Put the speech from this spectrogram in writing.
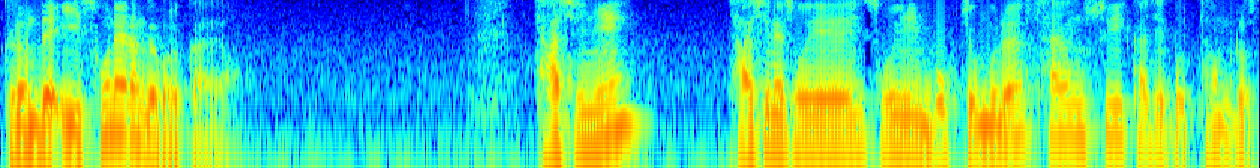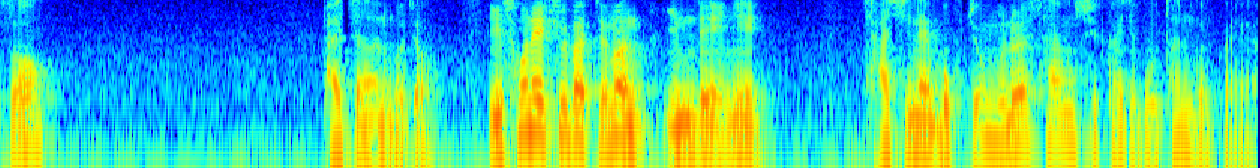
그런데 이 손해란 게 뭘까요? 자신이 자신의 소유인, 소유인 목적물을 사용 수익하지 못함으로써 발생하는 거죠. 이 손해 출발점은 임대인이 자신의 목적물을 사용 수익하지 못하는 걸 거예요.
